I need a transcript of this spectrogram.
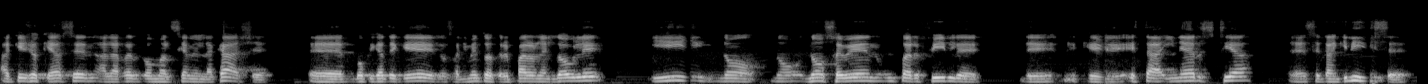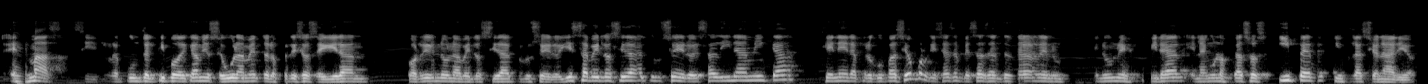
aquellos que hacen a la red comercial en la calle. Eh, vos fíjate que los alimentos treparon el doble y no, no, no se ven un perfil de, que esta inercia eh, se tranquilice. Es más, si repunta el tipo de cambio, seguramente los precios seguirán corriendo a una velocidad crucero. Y esa velocidad crucero, esa dinámica, genera preocupación porque ya se empezás a entrar en, en un espiral, en algunos casos, hiperinflacionario.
